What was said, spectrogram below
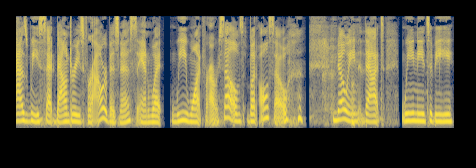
as we set boundaries for our business and what we want for ourselves, but also knowing that we need to be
